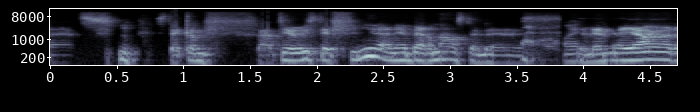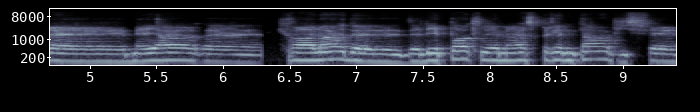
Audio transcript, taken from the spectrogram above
c'était comme, en théorie, c'était fini. Alain Bernard, c'était le, le, meilleur, meilleur crawler de, de l'époque, le meilleur sprinter, puis il se fait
